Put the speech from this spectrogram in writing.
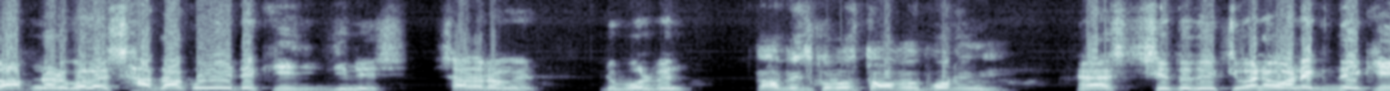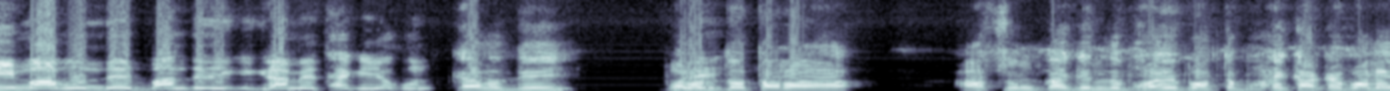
তো আপনার গলায় সাদা করে এটা কি জিনিস? সাদা রঙের? একটু বলবেন? তাবিজ কবজ তো আমি পড়িনি হ্যাঁ সে তো দেখছি। মানে অনেক দেখি মা বোনদের বাঁধতে দেখি গ্রামে থাকি যখন। কেন দিই? বলেন তো তারা আচমকা কিন্তু ভয় পাতো ভয় কাকে বলে?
